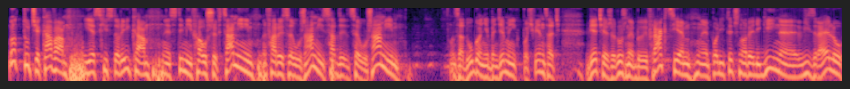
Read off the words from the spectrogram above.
No tu ciekawa jest historyjka z tymi fałszywcami, faryzeuszami, sadyceuszami, za długo nie będziemy ich poświęcać. Wiecie, że różne były frakcje polityczno-religijne w Izraelu.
